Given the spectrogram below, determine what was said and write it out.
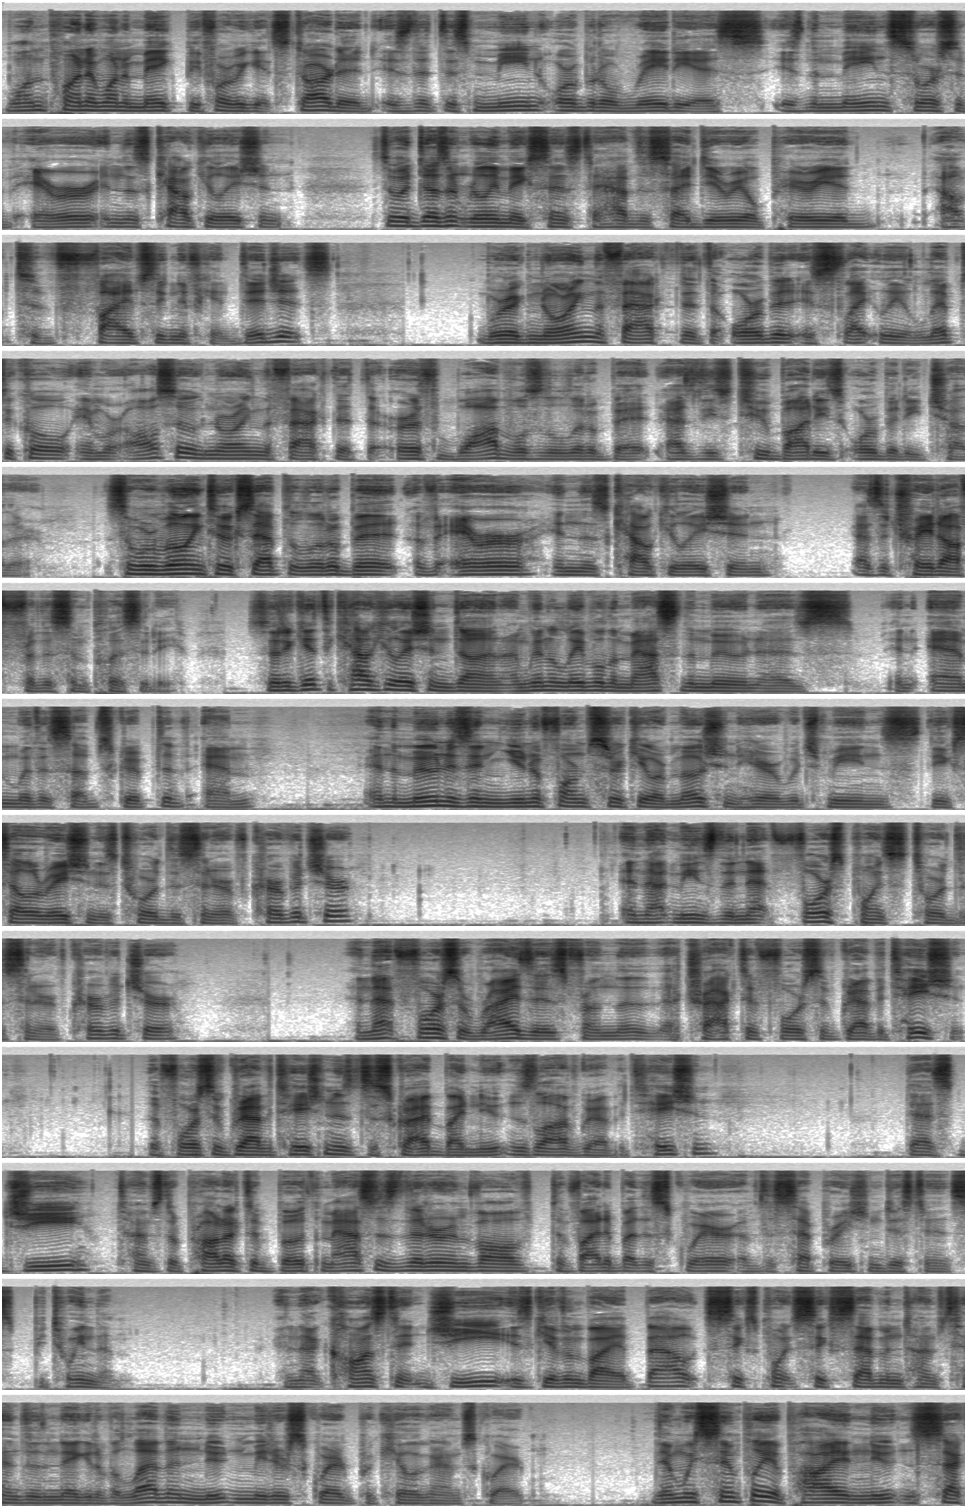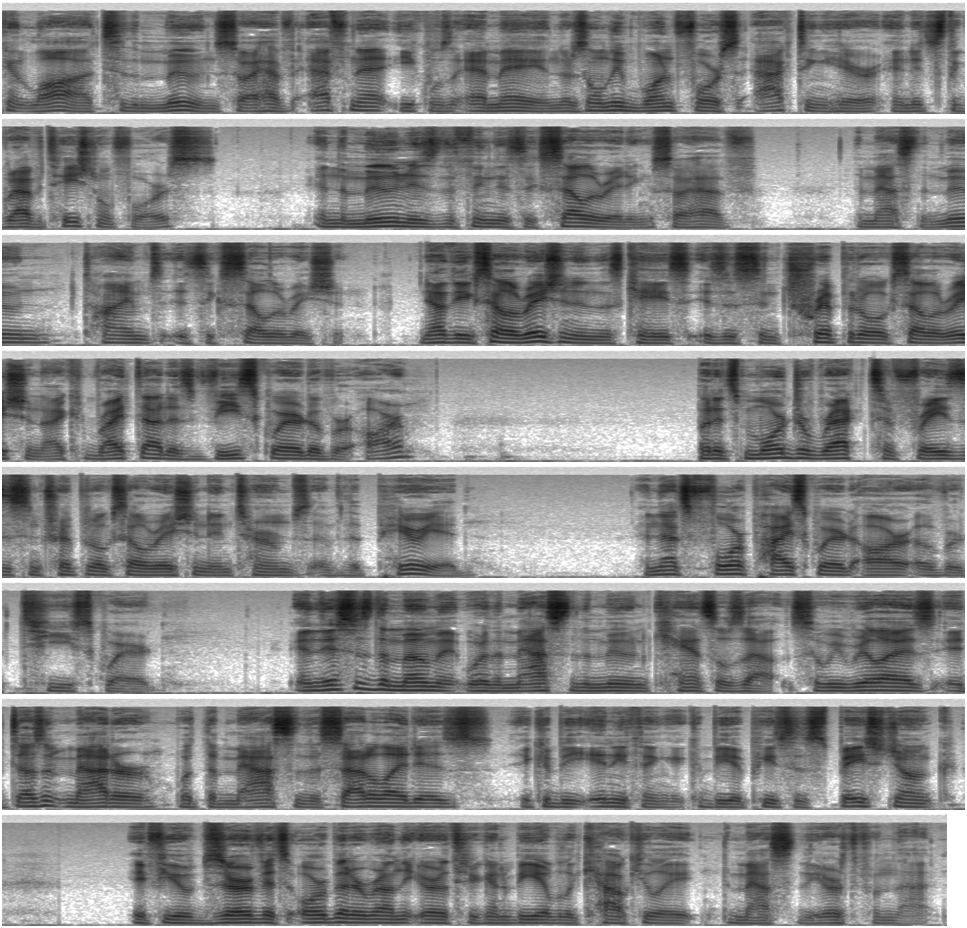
One point I want to make before we get started is that this mean orbital radius is the main source of error in this calculation. So it doesn't really make sense to have the sidereal period out to five significant digits. We're ignoring the fact that the orbit is slightly elliptical, and we're also ignoring the fact that the Earth wobbles a little bit as these two bodies orbit each other. So we're willing to accept a little bit of error in this calculation as a trade-off for the simplicity. So to get the calculation done, I'm going to label the mass of the moon as an m with a subscript of m. And the moon is in uniform circular motion here, which means the acceleration is toward the center of curvature. And that means the net force points toward the center of curvature. And that force arises from the attractive force of gravitation. The force of gravitation is described by Newton's law of gravitation. That's g times the product of both masses that are involved divided by the square of the separation distance between them. And that constant g is given by about 6.67 times 10 to the negative 11 newton meters squared per kilogram squared. Then we simply apply Newton's second law to the moon. So I have F net equals ma, and there's only one force acting here, and it's the gravitational force. And the moon is the thing that's accelerating. So I have the mass of the moon times its acceleration. Now the acceleration in this case is a centripetal acceleration. I could write that as v squared over r, but it's more direct to phrase the centripetal acceleration in terms of the period. And that's 4 pi squared r over t squared. And this is the moment where the mass of the moon cancels out. So we realize it doesn't matter what the mass of the satellite is. It could be anything. It could be a piece of space junk. If you observe its orbit around the Earth, you're going to be able to calculate the mass of the Earth from that.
